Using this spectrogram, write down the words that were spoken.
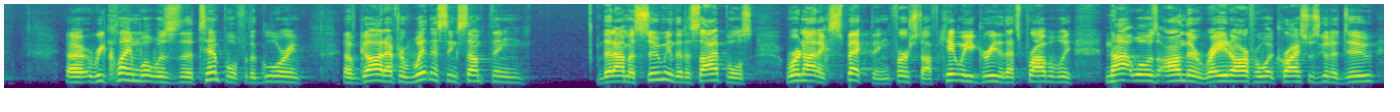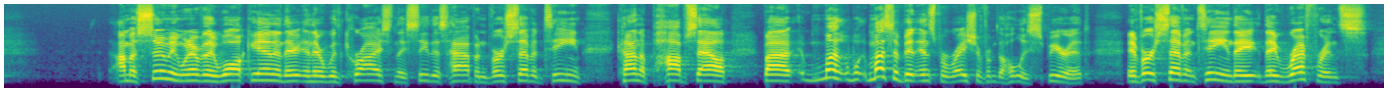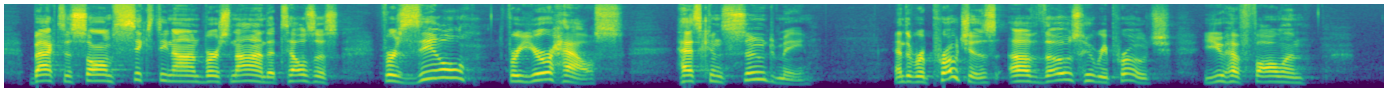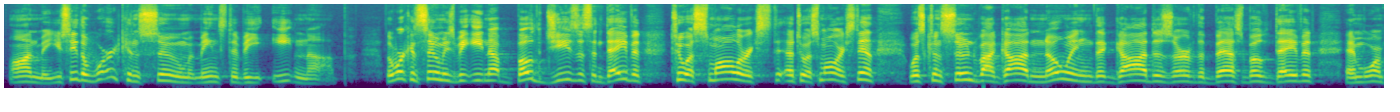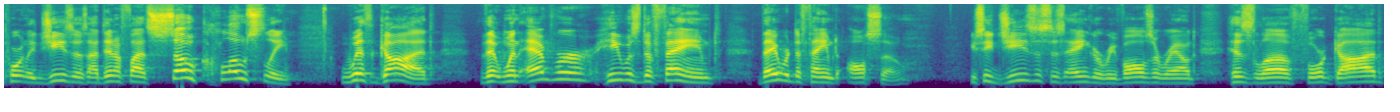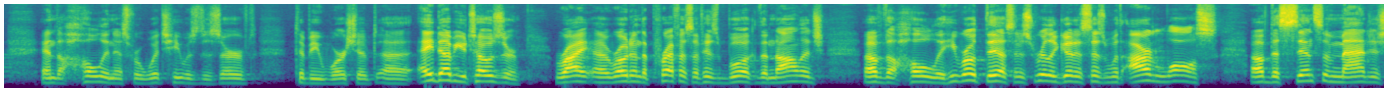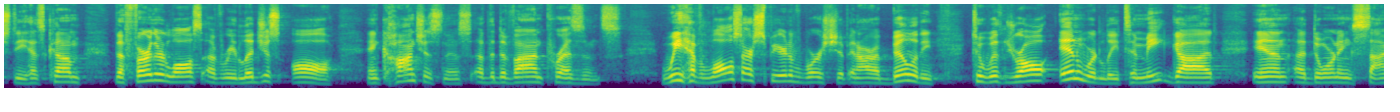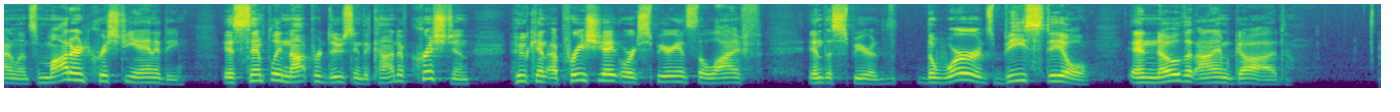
uh, reclaim what was the temple for the glory of God after witnessing something that I'm assuming the disciples were not expecting. First off, can't we agree that that's probably not what was on their radar for what Christ was going to do? I'm assuming whenever they walk in and they're, and they're with Christ and they see this happen, verse 17 kind of pops out by must have been inspiration from the Holy Spirit. In verse 17, they, they reference back to Psalm 69, verse 9, that tells us, For zeal for your house has consumed me, and the reproaches of those who reproach you have fallen on me. You see, the word consume means to be eaten up. The word consume means to be eaten up. Both Jesus and David, to a smaller, uh, to a smaller extent, was consumed by God, knowing that God deserved the best. Both David and, more importantly, Jesus identified so closely with God that whenever he was defamed, they were defamed also. You see, Jesus' anger revolves around his love for God and the holiness for which he was deserved to be worshiped. Uh, A.W. Tozer write, uh, wrote in the preface of his book, The Knowledge of the Holy. He wrote this, and it's really good. It says, With our loss of the sense of majesty has come the further loss of religious awe and consciousness of the divine presence. We have lost our spirit of worship and our ability to withdraw inwardly to meet God in adorning silence. Modern Christianity is simply not producing the kind of Christian who can appreciate or experience the life in the Spirit. The words, be still and know that I am God,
